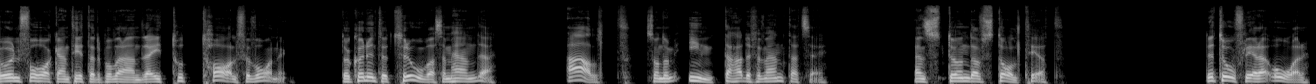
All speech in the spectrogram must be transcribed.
Ulf och Håkan tittade på varandra i total förvåning. De kunde inte tro vad som hände. Allt som de inte hade förväntat sig. En stund av stolthet. Det tog flera år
